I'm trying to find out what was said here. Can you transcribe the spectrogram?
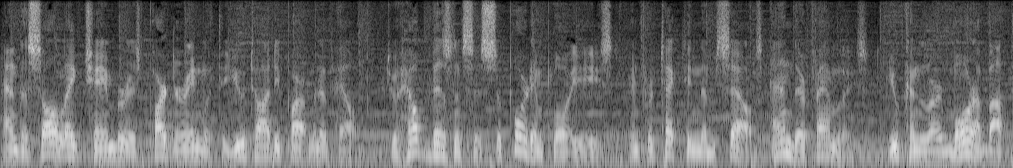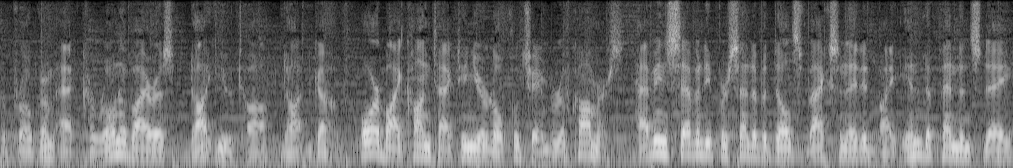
and the Salt Lake Chamber is partnering with the Utah Department of Health to help businesses support employees in protecting themselves and their families. You can learn more about the program at coronavirus.utah.gov or by contacting your local Chamber of Commerce. Having 70% of adults vaccinated by Independence Day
